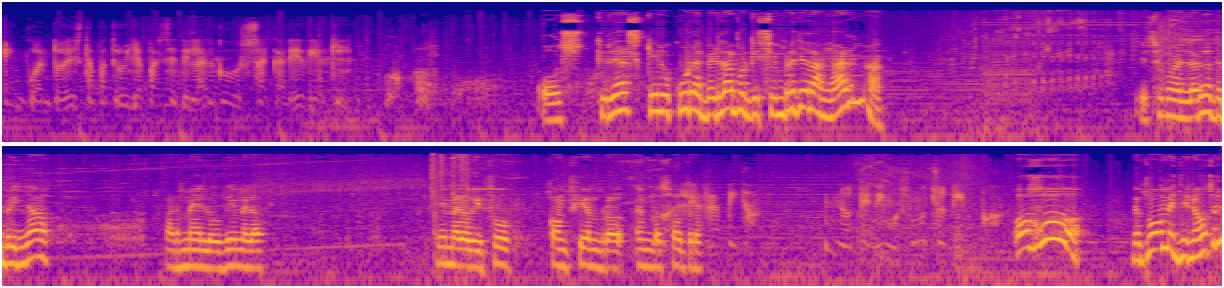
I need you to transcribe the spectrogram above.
En cuanto esta patrulla pase de largo, os sacaré de aquí. Ostras, qué locura, es verdad, porque siempre te dan armas. Eso con el larga te pringado. Carmelo, dímelo. Dímelo, Bifu. Confío en, bro- en vosotros. Rápido. No tenemos mucho tiempo. ¡Ojo! ¿Me puedo meter en otra?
